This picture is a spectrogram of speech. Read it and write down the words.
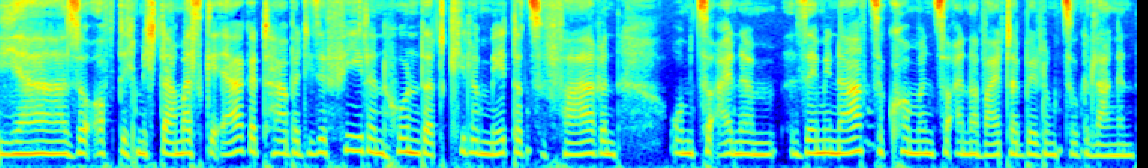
Ja, so oft ich mich damals geärgert habe, diese vielen hundert Kilometer zu fahren, um zu einem Seminar zu kommen, zu einer Weiterbildung zu gelangen.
